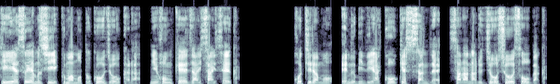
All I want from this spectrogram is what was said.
TSMC 熊本工場から日本経済再生か。こちらも NVIDIA 高決算でさらなる上昇相場か。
